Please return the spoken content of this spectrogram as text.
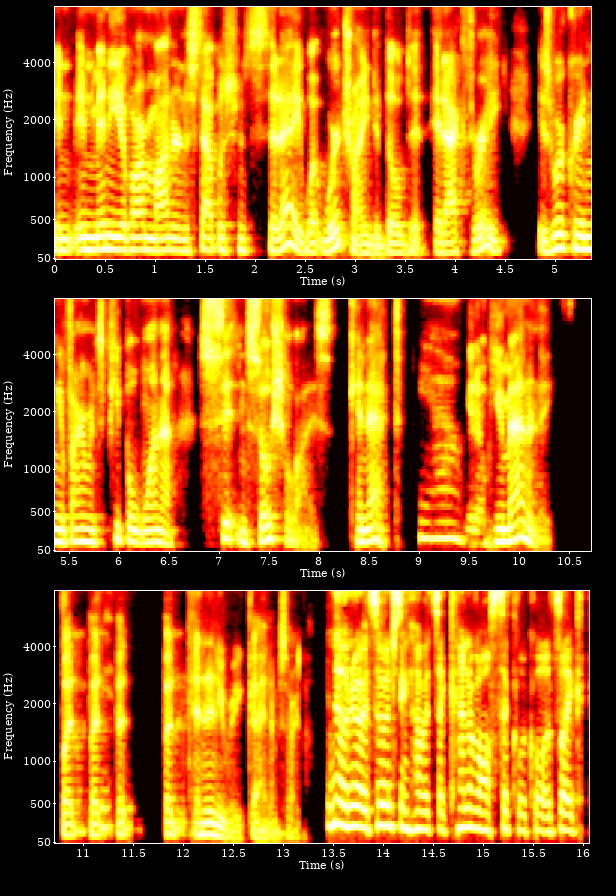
in, in many of our modern establishments today, what we're trying to build at, at Act Three is we're creating environments people want to sit and socialize, connect. Yeah. You know, humanity. But but but but at any rate, go ahead. I'm sorry. No, no, it's so interesting how it's like kind of all cyclical. It's like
